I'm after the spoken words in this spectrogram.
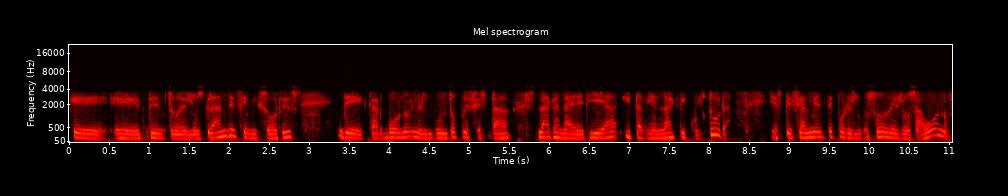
que eh, dentro de los grandes emisores de carbono en el mundo pues está la ganadería y también la agricultura, especialmente por el uso de los abonos.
